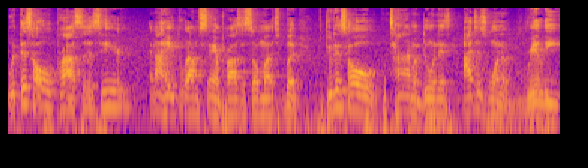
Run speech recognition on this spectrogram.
with this whole process here, and I hate the way I'm saying process so much, but through this whole time of doing this, I just want to really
